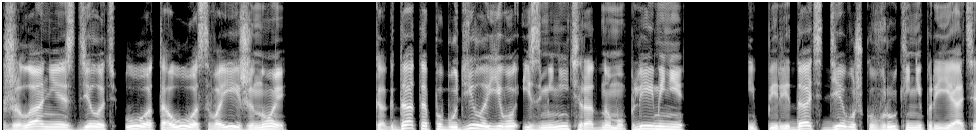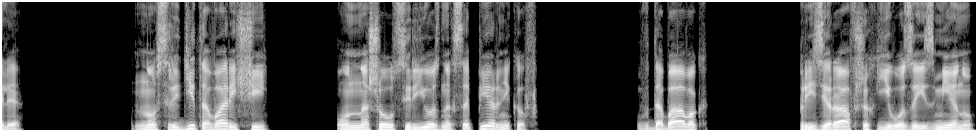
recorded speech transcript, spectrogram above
Желание сделать Уа-Тауа своей женой когда-то побудило его изменить родному племени и передать девушку в руки неприятеля. Но среди товарищей он нашел серьезных соперников, вдобавок презиравших его за измену.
